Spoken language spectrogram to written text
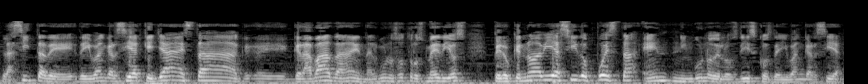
la cita de, de Iván García, que ya está eh, grabada en algunos otros medios, pero que no había sido puesta en ninguno de los discos de Iván García.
